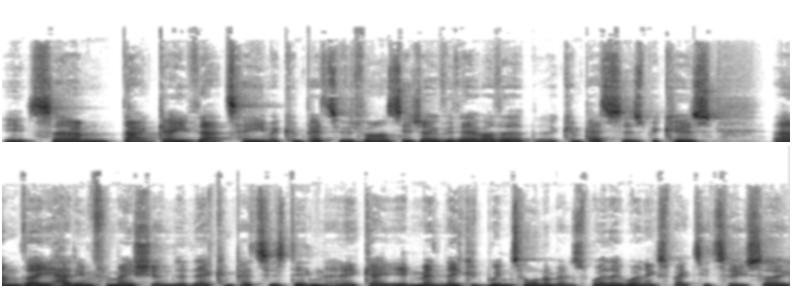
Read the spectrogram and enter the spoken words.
it's um, that gave that team a competitive advantage over their other competitors because um, they had information that their competitors didn't, and it gave, it meant they could win tournaments where they weren't expected to. So,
